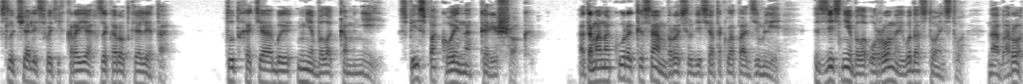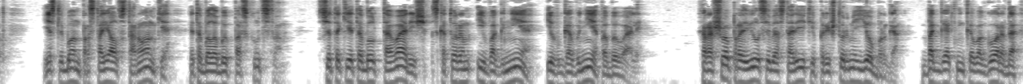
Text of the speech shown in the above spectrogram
случались в этих краях за короткое лето. Тут хотя бы не было камней. Спи спокойно, корешок. Атаман Акурок и сам бросил десяток лопат земли. Здесь не было урона его достоинству. Наоборот, если бы он простоял в сторонке, это было бы паскудством. Все-таки это был товарищ, с которым и в огне, и в говне побывали. Хорошо проявил себя старик и при штурме Йобурга, богатенького города,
